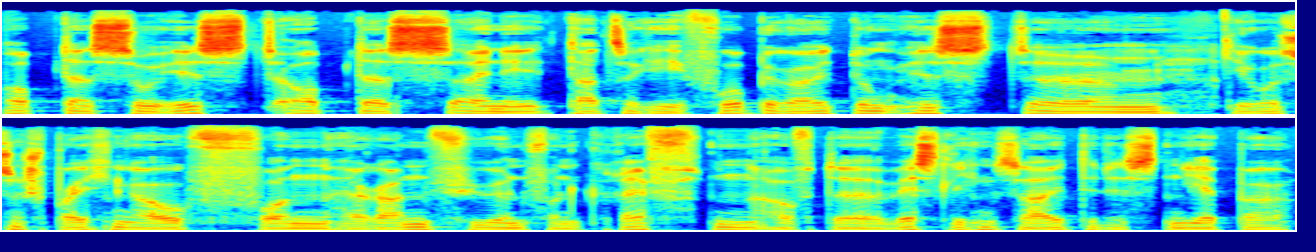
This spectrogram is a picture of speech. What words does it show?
Ob das so ist, ob das eine tatsächliche Vorbereitung ist, die Russen sprechen auch von Heranführen von Kräften auf der westlichen Seite des Dnieper.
